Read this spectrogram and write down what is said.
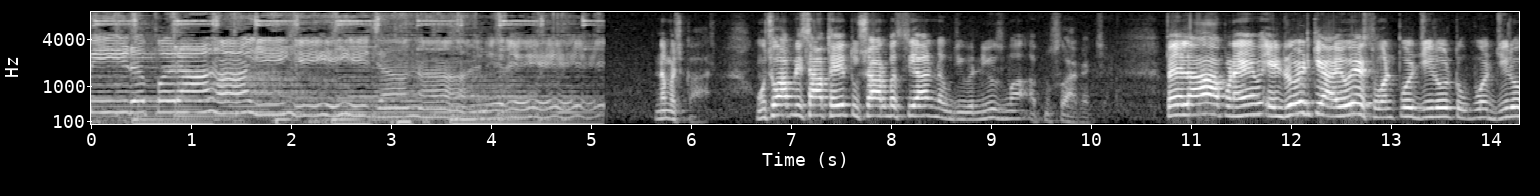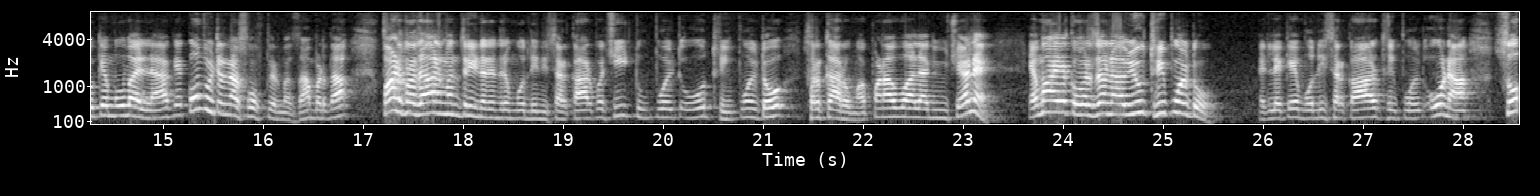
પીડ પરાઈ જાનાને રે. નમસ્કાર. હું છું આપની સાથે તુષાર બસિયા. નવજીવન ન્યૂઝમાં આપનું સ્વાગત છે. પહેલાં આપણે એન્ડ્રોઈડ કે iOS one point zero two point zero કે મોબાઈલના કે કોમ્પ્યુટરના સોફ્ટવેરમાં સાંભળતા પણ પ્રધાનમંત્રી નરેન્દ્ર મોદીની સરકાર પછી two point O three point O સરકારોમાં પણ આવવા લાગ્યું છે. અને એમાં એક વર્ઝન આવ્યું થ્રી પોઈન્ટ ઓ એટલે કે મોદી સરકાર થ્રી પોઈન્ટ ઓના સો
